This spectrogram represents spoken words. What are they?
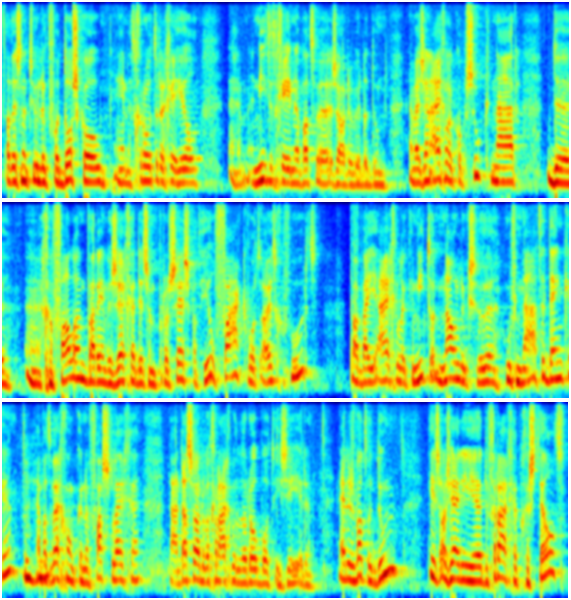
dat is natuurlijk voor DOSCO in het grotere geheel eh, niet hetgene wat we zouden willen doen. En wij zijn eigenlijk op zoek naar de eh, gevallen waarin we zeggen: dit is een proces wat heel vaak wordt uitgevoerd waarbij je eigenlijk niet nauwelijks uh, hoeft na te denken. En wat wij gewoon kunnen vastleggen, nou, dat zouden we graag willen robotiseren. En dus wat we doen, is als jij die, eh, de vraag hebt gesteld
